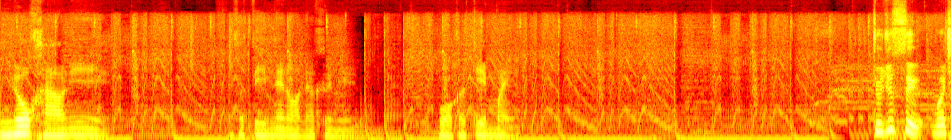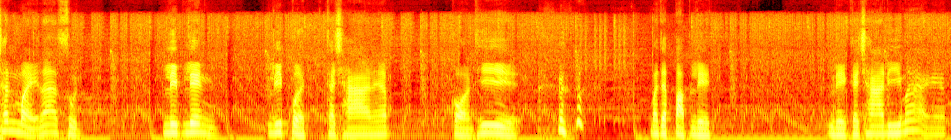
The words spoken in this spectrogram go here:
มีโลกคราวนี่ สตรีมแน่นอนนะคืนนี้ บวกกับเกมใหม่ จูจุสึเวอร์ชั่นใหม่ล่าสุด รีบเล่นรีบเปิดกระชานะครับ ก่อนที่ มันจะปรับเลทเลทกระชาดีมากครับ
